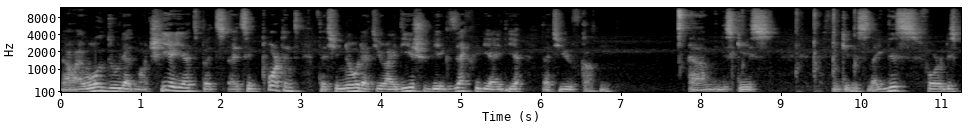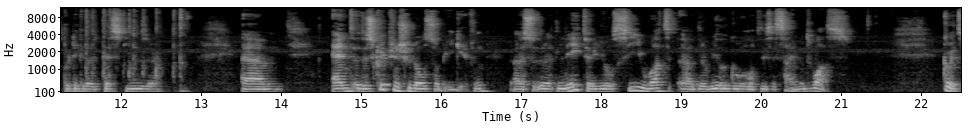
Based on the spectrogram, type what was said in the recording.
Now I won't do that much here yet, but it's important that you know that your idea should be exactly the idea that you've gotten. Um, in this case, like this for this particular test user. Um, and a description should also be given uh, so that later you'll see what uh, the real goal of this assignment was. Good.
